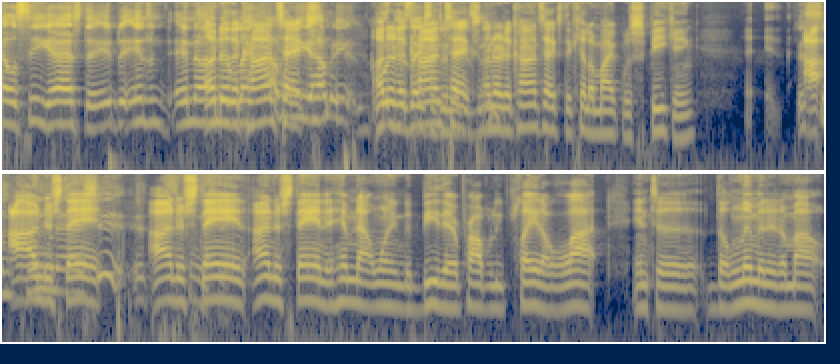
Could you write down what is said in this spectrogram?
SLCS, the, the uh, Under the like, how many- context- how many, under the context, under the context that Killer Mike was speaking, I, I understand. I understand. I understand that him not wanting to be there probably played a lot into the limited amount,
